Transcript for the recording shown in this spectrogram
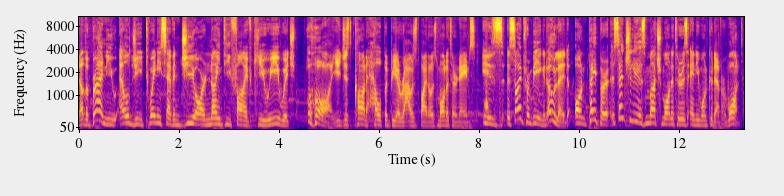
Now the brand new LG 27GR95QE, which oh, you just can't help but be aroused by those monitor names, is, aside from being an OLED, on paper, essentially as much monitor as anyone could ever want.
